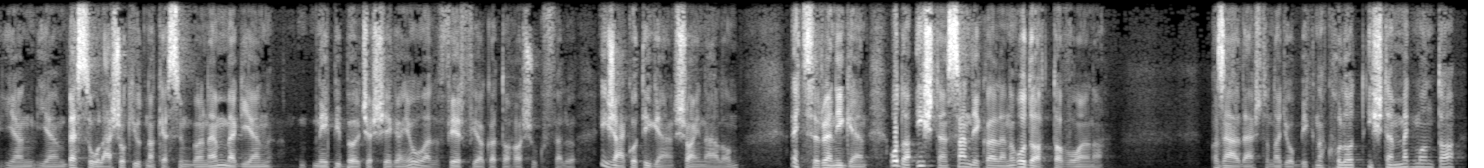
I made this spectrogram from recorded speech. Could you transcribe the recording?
ilyen, ilyen beszólások jutnak eszünkből, nem? Meg ilyen népi bölcsességen. Jó, a férfiakat a hasuk felől. Izsákot igen, sajnálom. Egyszerűen igen. Oda, Isten szándéka ellen odaadta volna az áldást a nagyobbiknak, holott Isten megmondta,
